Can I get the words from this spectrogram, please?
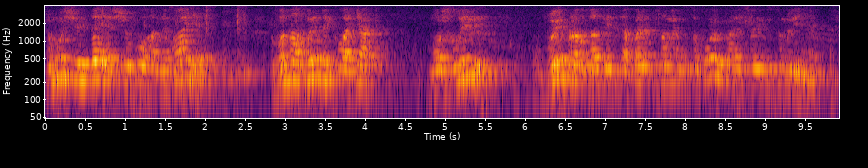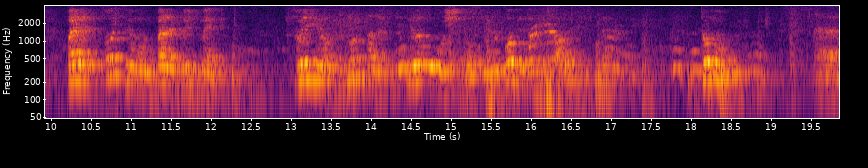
Тому що ідея, що Бога немає, вона виникла як можливість виправдатися перед самим собою, перед своїм сумлінням, перед соціумом, перед людьми, в своїй розгнузданості і розпущеності, в любові до гріха. І все. Тому е,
